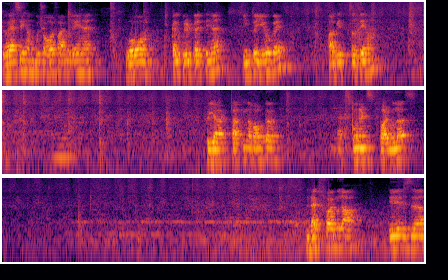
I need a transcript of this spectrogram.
तो ऐसे हम कुछ और फार्मूले हैं, वो कैलकुलेट करते हैं। तीन तो ये हो गए। आगे चलते हम। We are talking about exponents formulas next formula is uh,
